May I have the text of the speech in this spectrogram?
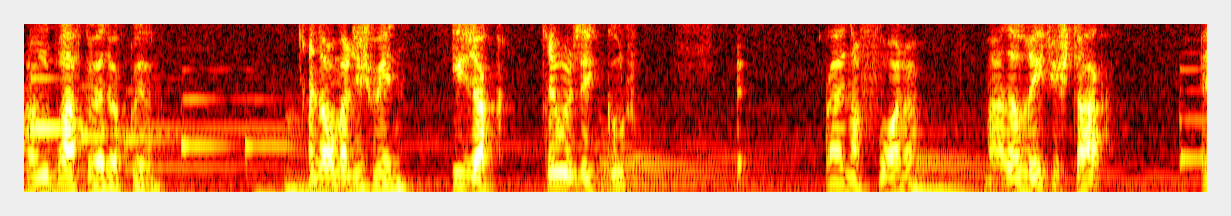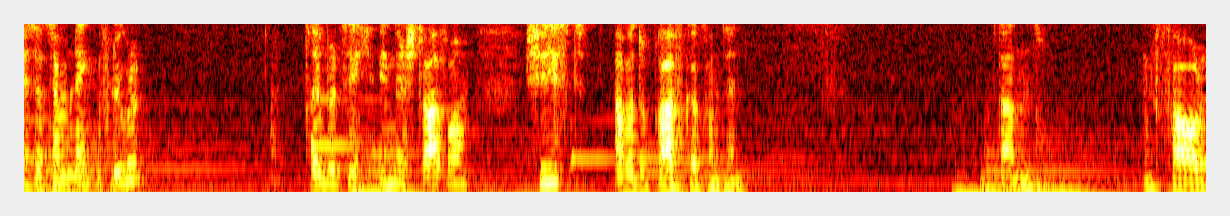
Aber die Bravka wird auch gewesen. Nochmal die Schweden. Isaac dribbelt sich gut äh, nach vorne. War das richtig stark. Ist jetzt am linken Flügel. Dribbelt sich in den Strafraum. Schießt, aber Dubravka kommt hin. Dann ein Foul.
